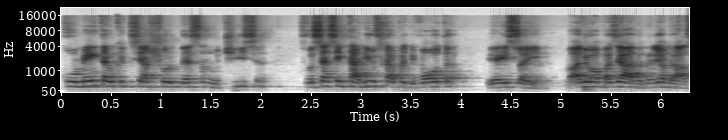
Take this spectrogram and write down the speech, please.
comenta o que você achou dessa notícia, se você aceitaria o Scarpa de volta, e é isso aí. Valeu, rapaziada, grande abraço.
